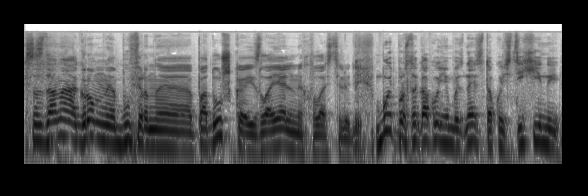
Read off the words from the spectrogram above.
создана огромная буферная подушка из лояльных власти людей. Будет просто какой-нибудь, знаете, такой стихийный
